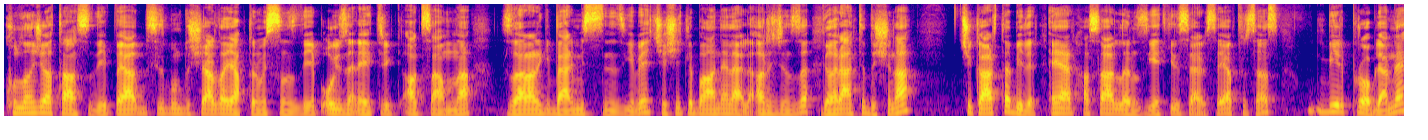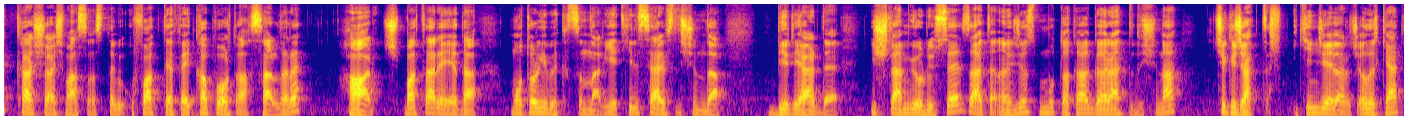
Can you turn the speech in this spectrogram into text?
kullanıcı hatası deyip veya siz bunu dışarıda yaptırmışsınız deyip o yüzden elektrik aksamına zarar vermişsiniz gibi çeşitli bahanelerle aracınızı garanti dışına çıkartabilir. Eğer hasarlarınızı yetkili servise yaptırsanız bir problemle karşılaşmazsınız. Tabi ufak tefek kaporta hasarları hariç. Batarya ya da motor gibi kısımlar yetkili servis dışında bir yerde işlem gördüyse zaten aracınız mutlaka garanti dışına çıkacaktır. İkinci el araç alırken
